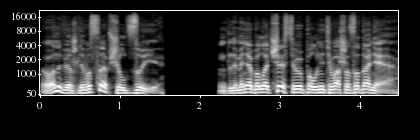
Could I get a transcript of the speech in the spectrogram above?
он вежливо сообщил Зуи. «Для меня была честь выполнить ваше задание».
